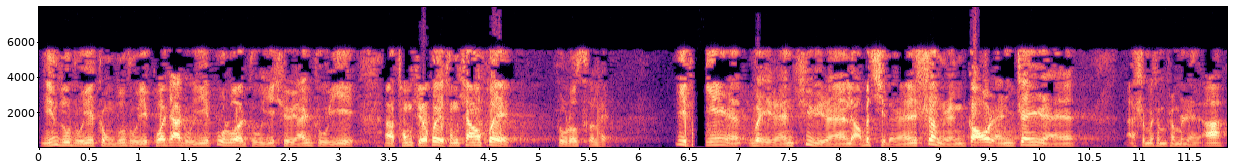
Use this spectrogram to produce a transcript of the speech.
民族主义、种族主义、国家主义、部落主义、血缘主义啊，同学会、同乡会。诸如此类，利法因人、伟人、巨人、了不起的人、圣人、高人、真人啊，什么什么什么人啊？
